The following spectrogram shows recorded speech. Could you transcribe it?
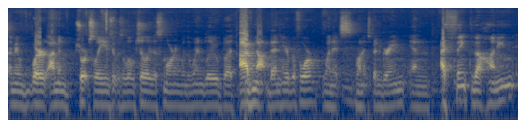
I mean, where I'm in short sleeves. It was a little chilly this morning when the wind blew, but I've not been here before when it's when it's been green, and I think the hunting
